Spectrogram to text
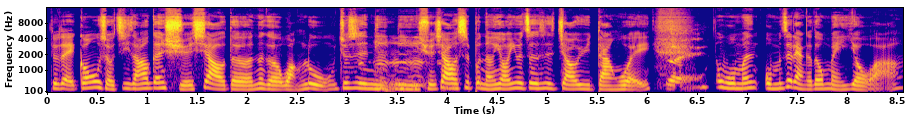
对不对？公务手机，然后跟学校的那个网络，就是你你学校是不能用，因为这个是教育单位。对，我们我们这两个都没有啊。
